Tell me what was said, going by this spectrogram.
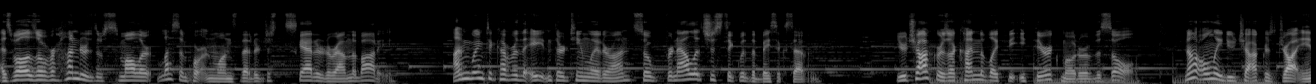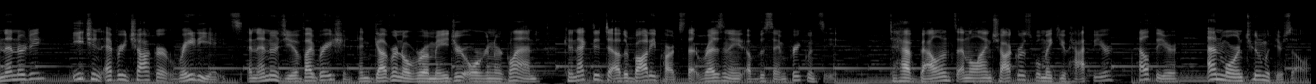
as well as over hundreds of smaller, less important ones that are just scattered around the body. I'm going to cover the 8 and 13 later on, so for now let's just stick with the basic 7. Your chakras are kind of like the etheric motor of the soul. Not only do chakras draw in energy, each and every chakra radiates an energy of vibration and govern over a major organ or gland connected to other body parts that resonate of the same frequency. To have balanced and aligned chakras will make you happier, healthier, and more in tune with yourself.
